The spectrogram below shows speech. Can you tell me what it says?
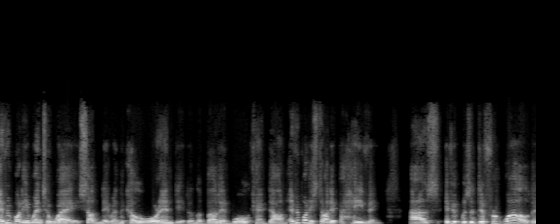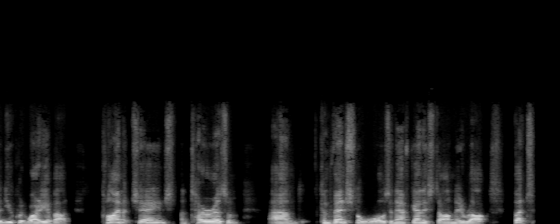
everybody went away suddenly when the Cold War ended and the Berlin Wall came down. Everybody started behaving as if it was a different world and you could worry about climate change and terrorism and conventional wars in Afghanistan and Iraq. But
